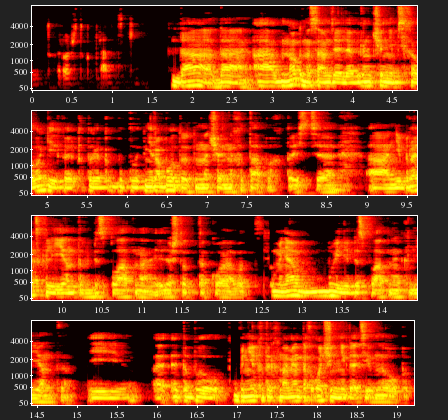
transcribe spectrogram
вот хорошей такой практики. Да, да. А много, на самом деле, ограничений психологии, которые как будто вот не работают на начальных этапах. То есть э, а, не брать клиентов бесплатно или что-то такое. Вот у меня были бесплатные клиенты. И э, это был в некоторых моментах очень негативный опыт.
